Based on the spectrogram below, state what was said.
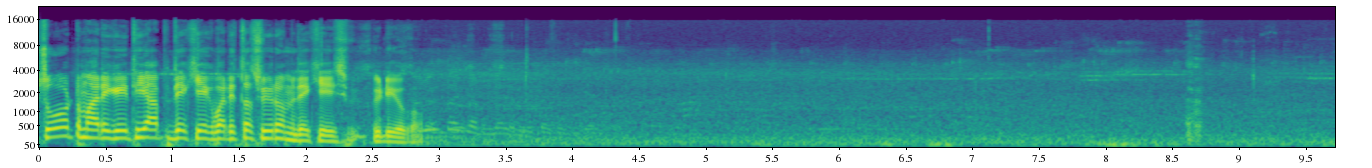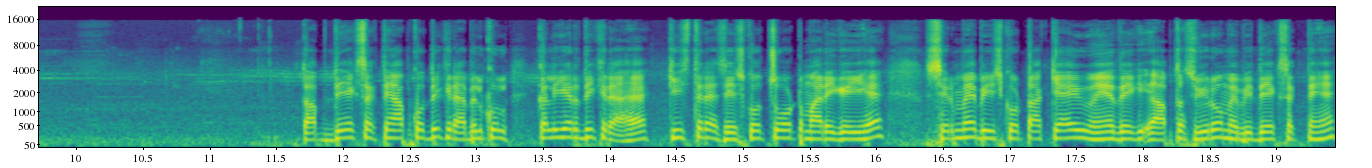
चोट मारी गई थी। आप देखिए एक बार इस तस्वीरों में देखिए इस वीडियो को। तो आप देख सकते हैं, आपको दिख रहा है, बिल्कुल क्लियर दिख रहा है किस तरह से इसको चोट मारी गई है। सिर में भी इसको टाके हुए हैं, देखिए आप तस्वीरों में भी देख सकते हैं।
